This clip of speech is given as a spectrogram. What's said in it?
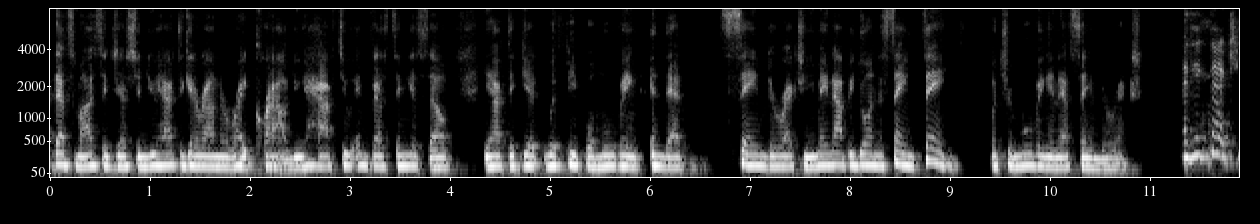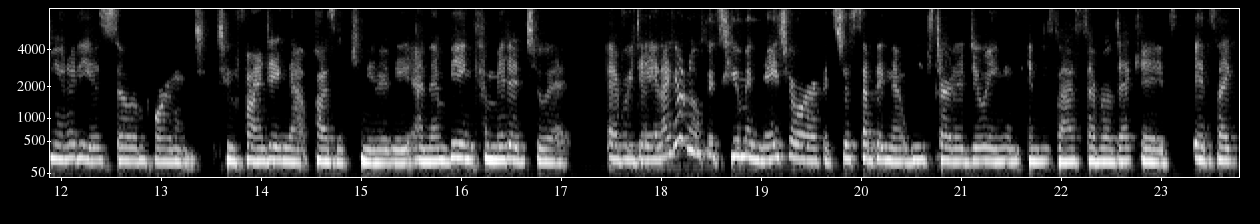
That's my suggestion. You have to get around the right crowd. You have to invest in yourself. You have to get with people moving in that same direction. You may not be doing the same thing but you're moving in that same direction. I think that community is so important to finding that positive community and then being committed to it every day. And I don't know if it's human nature or if it's just something that we've started doing in, in these last several decades. It's like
